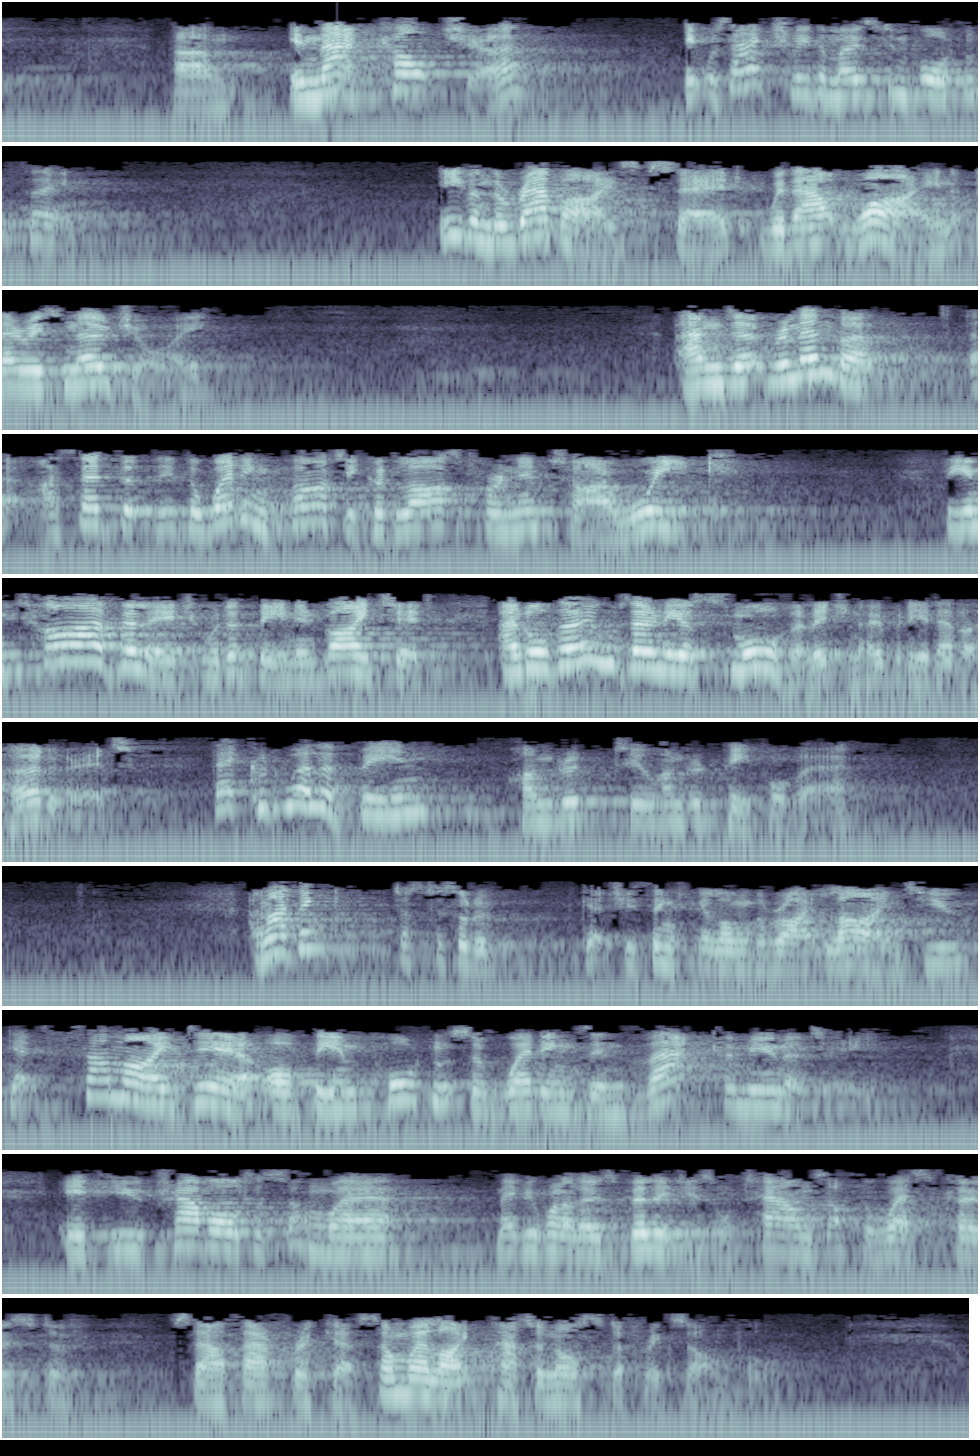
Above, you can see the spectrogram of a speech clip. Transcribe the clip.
Um, in that culture, it was actually the most important thing. Even the rabbis said, without wine, there is no joy. And uh, remember, uh, I said that the, the wedding party could last for an entire week. The entire village would have been invited, and although it was only a small village, nobody had ever heard of it, there could well have been 100, 200 people there. And I think, just to sort of get you thinking along the right lines, you get some idea of the importance of weddings in that community if you travel to somewhere, maybe one of those villages or towns up the west coast of South Africa, somewhere like Paternoster, for example,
